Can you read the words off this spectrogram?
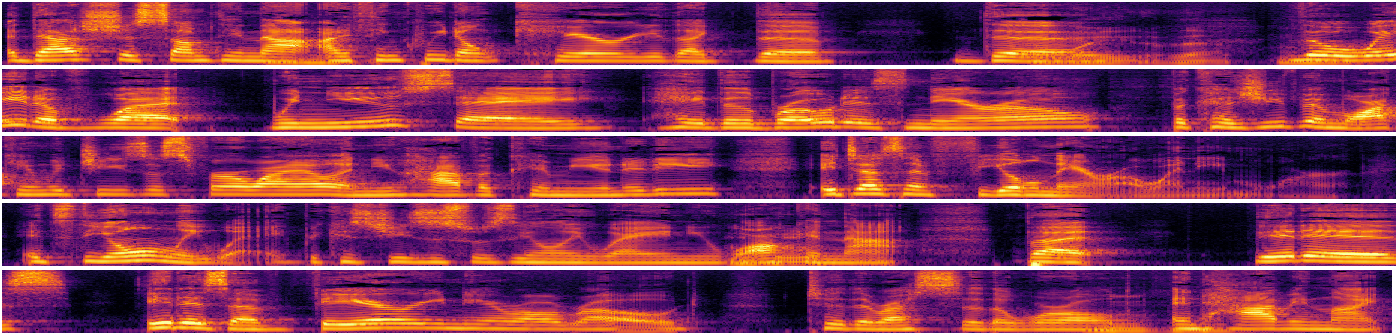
that's just something that I think we don't carry like the the The weight of that. the weight of what when you say hey the road is narrow because you've been walking with jesus for a while and you have a community it doesn't feel narrow anymore. It's the only way because jesus was the only way and you walk mm-hmm. in that. But it is it is a very narrow road to the rest of the world mm-hmm. and having like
